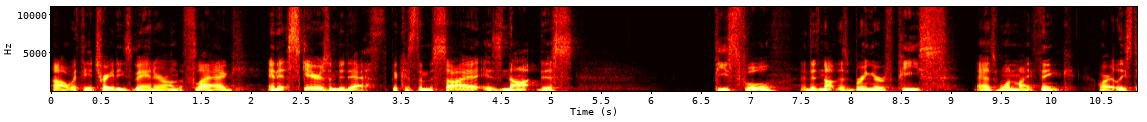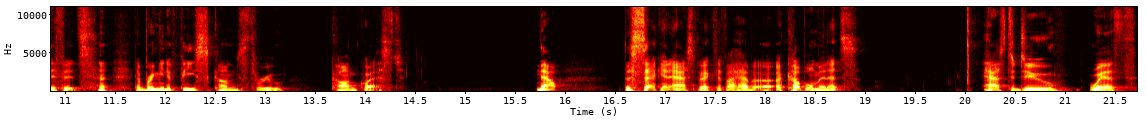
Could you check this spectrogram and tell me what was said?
uh, with the Atreides banner on the flag. And it scares him to death because the Messiah is not this peaceful and is not this bringer of peace as one might think or at least if it's the bringing of peace comes through conquest. Now, the second aspect, if I have a, a couple minutes, has to do with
